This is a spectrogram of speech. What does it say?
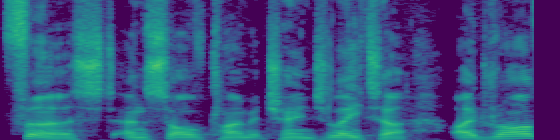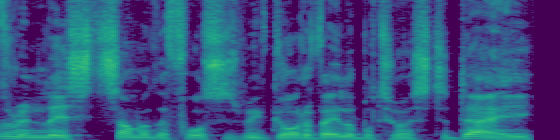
first and solve climate change later. I'd rather enlist some of the forces we've got available to us today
